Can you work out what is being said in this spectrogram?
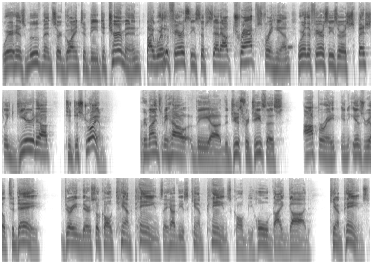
where his movements are going to be determined by where the Pharisees have set out traps for him, where the Pharisees are especially geared up to destroy him. Reminds me how the, uh, the Jews for Jesus operate in Israel today during their so called campaigns. They have these campaigns called Behold Thy God campaigns.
